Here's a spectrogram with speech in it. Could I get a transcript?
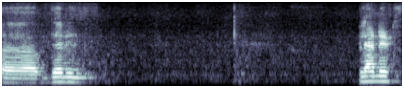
uh, there is planets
